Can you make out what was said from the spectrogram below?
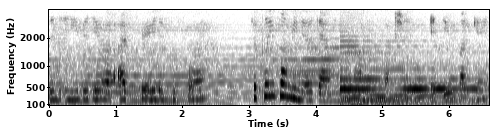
than any video I've created before, so please let me know down in the comment section if you like it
